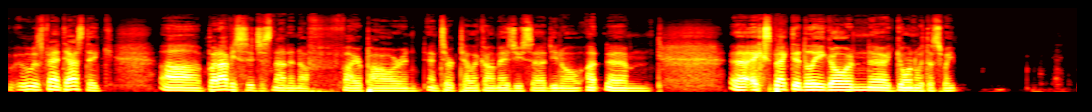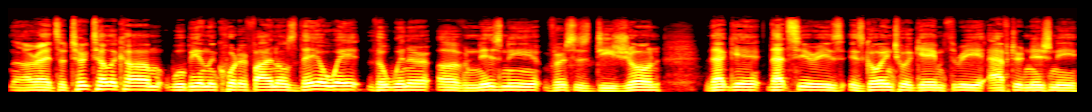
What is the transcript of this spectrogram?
it was fantastic. Uh, but obviously, just not enough firepower and, and Türk Telekom, as you said, you know, uh, um, uh, expectedly going uh, going with the sweep. All right, so Türk Telekom will be in the quarterfinals. They await the winner of Nizhny versus Dijon. That game, that series is going to a game three after Nizhny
